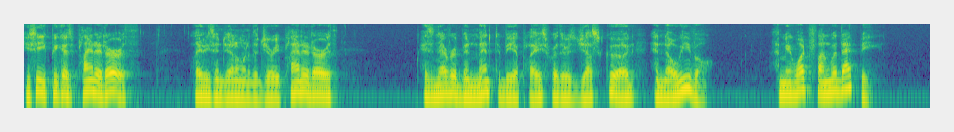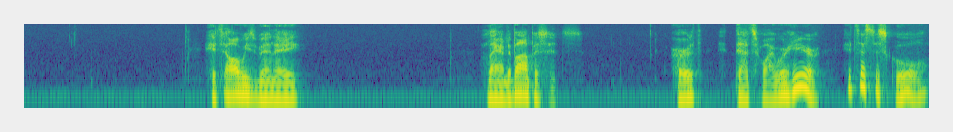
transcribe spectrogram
You see, because planet Earth, ladies and gentlemen of the jury, planet Earth has never been meant to be a place where there's just good and no evil. I mean, what fun would that be? It's always been a land of opposites. Earth, that's why we're here. It's just a school.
